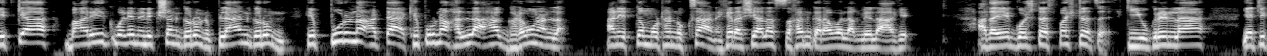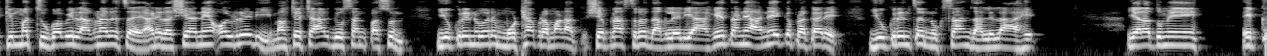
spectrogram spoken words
इतक्या बारीकपणे निरीक्षण करून प्लॅन करून हे पूर्ण अटॅक हे पूर्ण हल्ला हा घडवून आणला. आणि इतकं मोठं नुकसान हे रशियाला सहन करावं लागलेलं आहे. आता एक गोष्ट स्पष्टच आहे की युक्रेनला याची किंमत चुकवावी लागणारच आहे. आणि रशियाने ऑलरेडी मागच्या चार दिवसांपासून युक्रेनवर मोठ्या प्रमाणात क्षेपणास्त्र दागलेली आहेत आणि अनेक प्रकारे युक्रेनचं नुकसान झालेलं आहे. याला तुम्ही एक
